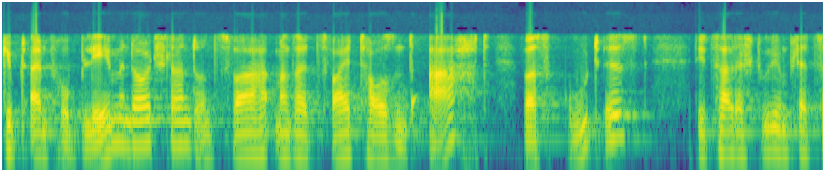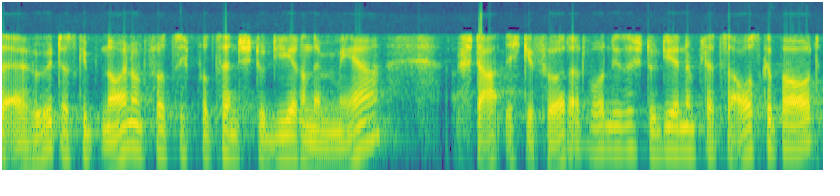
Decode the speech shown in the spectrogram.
gibt ein Problem in Deutschland, und zwar hat man seit 2008, was gut ist, die Zahl der Studienplätze erhöht. Es gibt 49 Prozent Studierende mehr. Staatlich gefördert wurden diese Studierendenplätze ausgebaut.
